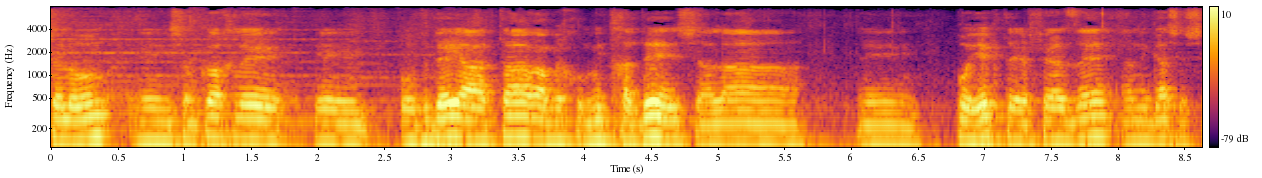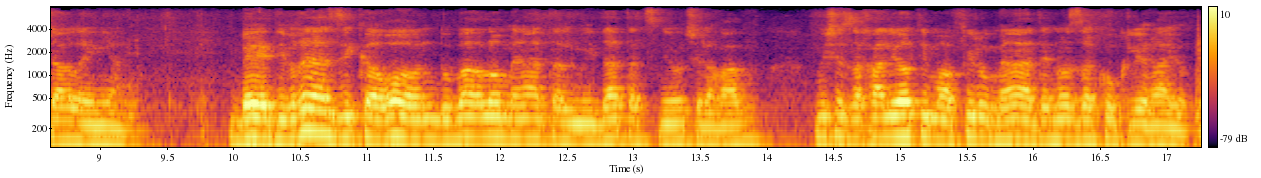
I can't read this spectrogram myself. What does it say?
שלום, יישר כוח לעובדי האתר המתחדש על הפרויקט היפה הזה. אני ניגש ישר לעניין. בדברי הזיכרון דובר לא מעט על מידת הצניעות של הרב. מי שזכה להיות עמו אפילו מעט אינו זקוק לראיות.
